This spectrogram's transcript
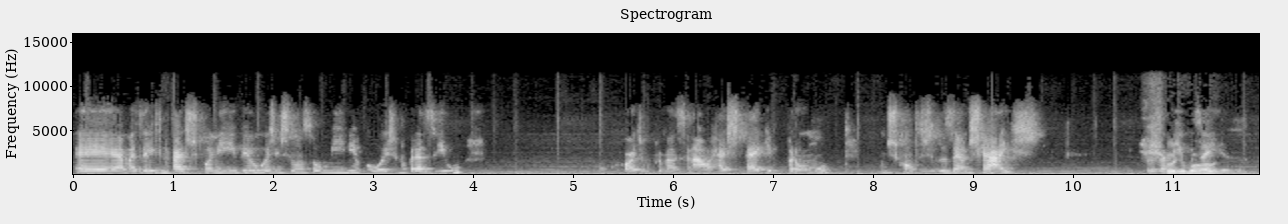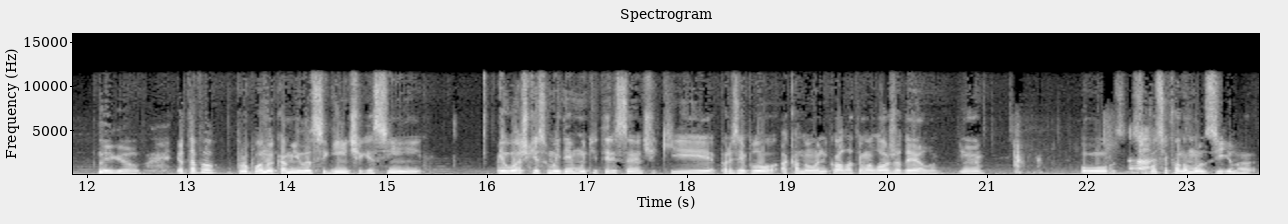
é, mas ele está disponível. A gente lançou o Mini hoje no Brasil. Código promocional, hashtag promo, um desconto de 200 reais. Show de bola. Aí. Legal. Eu tava propondo a Camila o seguinte, que assim, eu acho que essa é uma ideia muito interessante, que, por exemplo, a Canonical, ela tem uma loja dela, né? O, uhum. Se você for na Mozilla,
